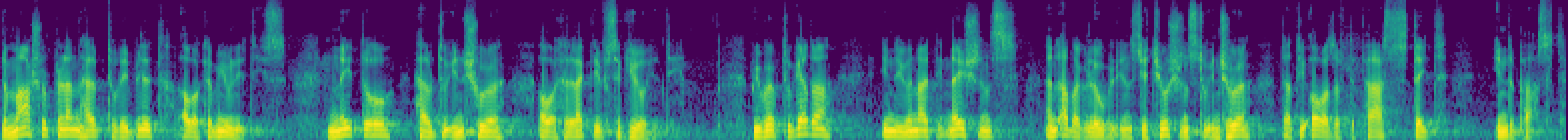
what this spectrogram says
The Marshall Plan helped to rebuild our communities. NATO helped to ensure our collective security. We work together in the United Nations and other global institutions to ensure that the horrors of the past stayed in the past.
